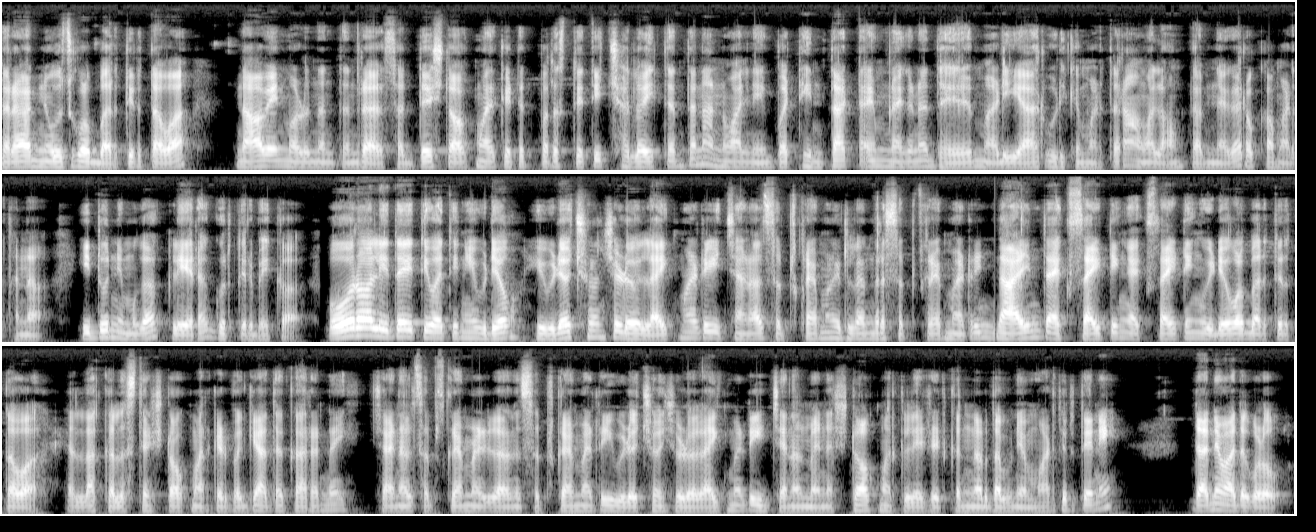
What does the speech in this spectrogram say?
ಥರ ನ್ಯೂಸ್ಗಳು ಬರ್ತಿರ್ತಾವ. ನಾವೇನು ಮಾಡೋಣ ಅಂತಂದ್ರೆ ಸದ್ಯ ಸ್ಟಾಕ್ ಮಾರ್ಕೆಟದ ಪರಿಸ್ಥಿತಿ ಚಲೋ ಐತೆ ಅಂತ ನಾನು ಅನ್ವಾಲ್ನಿ. ಬಟ್ ಇಂಥ ಟೈಮ್ನಾಗನ ಧೈರ್ಯ ಮಾಡಿ ಯಾರು ಹೂಡಿಕೆ ಮಾಡ್ತಾರೋ ಅವ ಲಾಂಗ್ ಟರ್ಮ್ನಾಗ ರೊಕ್ಕ ಮಾಡ್ತಾನೆ. ಇದು ನಿಮ್ಗೆ ಕ್ಲಿಯರಾಗಿ ಗುರ್ತಿರ್ಬೇಕು. ಓವರ್ ಆಲ್ ಇದೈತಿ ಇವತ್ತಿನ ವಿಡಿಯೋ ಈ ವಿಡಿಯೋ ಚಲೋ ಅನ್ಸಿಡು ಲೈಕ್ ಮಾಡಿರಿ ಚಾನಲ್ ಸಬ್ಸ್ಕ್ರೈಬ್ ಮಾಡಿಲ್ಲ ಅಂದ್ರೆ ಸಬ್ಸ್ಕ್ರೈಬ್ ಮಾಡಿರಿ. ನಾಳಿಂದ ಎಕ್ಸೈಟಿಂಗ್ ಎಕ್ಸೈಟಿಂಗ್ ವಿಡಿಯೋಗಳು ಬರ್ತಿರ್ತಾವ. ಎಲ್ಲ ಕಲಿಸ್ತೇನೆ ಸ್ಟಾಕ್ ಮಾರ್ಕೆಟ್ ಬಗ್ಗೆ. ಅದ ಕಾರಣ ಚಾನಲ್ ಸಬ್ಸ್ಕ್ರೈಬ್ ಮಾಡಿಲ್ಲ ಅಂದ್ರೆ ಸಬ್ಸ್ಕ್ರೈಬ್ ಮಾಡಿರಿ ವಿಡಿಯೋ ಚಲೋ ಅನ್ಸಿಡು ಲೈಕ್ ಮಾಡಿರಿ. ಈ ಚಾನಲ್ ಮೇಲೆ ಸ್ಟಾಕ್ ಮಾರ್ಕೆಟ್ ರಿಲೇಟೆಡ್ ಕನ್ನಡದ ವಿಡಿಯೋ ಮಾಡ್ತಿರ್ತೇನೆ. ಧನ್ಯವಾದಗಳು.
